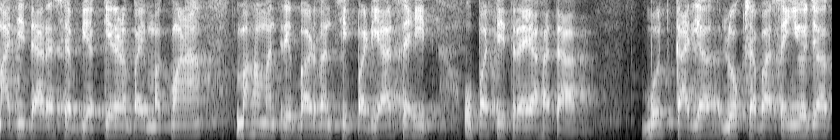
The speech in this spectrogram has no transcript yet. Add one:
માજી ધારાસભ્ય કિરણભાઈ મકવાણા, મહામંત્રી બળવંતસિંહ પડિયાર સહિત ઉપસ્થિત રહ્યા હતા. બુથ કાર્ય લોકસભા સંયોજક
